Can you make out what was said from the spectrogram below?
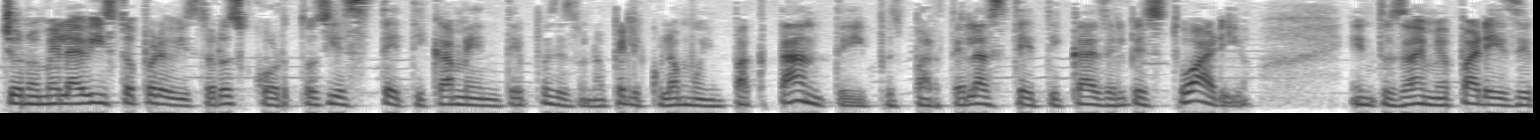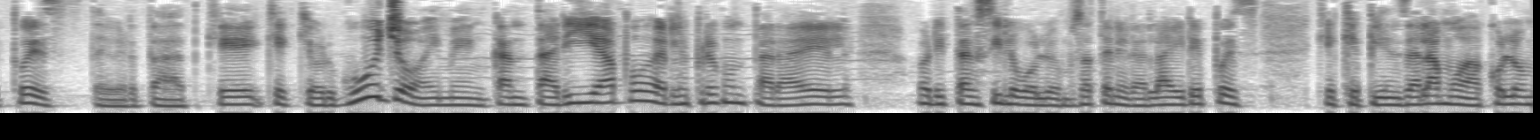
yo no me la he visto, pero he visto los cortos y estéticamente pues es una película muy impactante y pues parte de la estética es el vestuario. Entonces a mí me parece, pues, de verdad, que, qué orgullo y me encantaría poderle preguntar a él, ahorita si lo volvemos a tener al aire, pues, que qué piensa la moda colombiana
